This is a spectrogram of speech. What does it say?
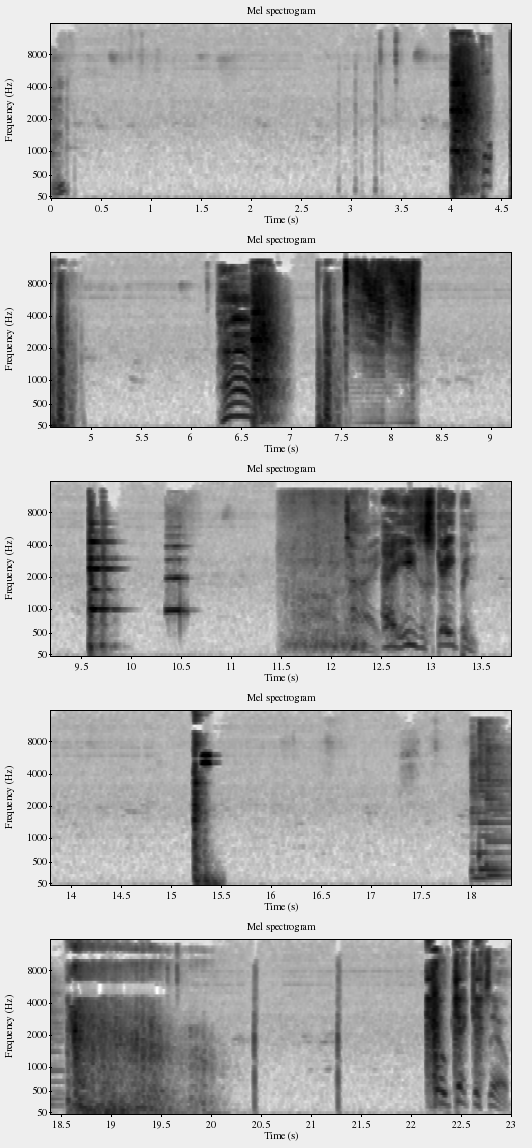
Hmm? Hey, he's escaping. Go check yourself.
